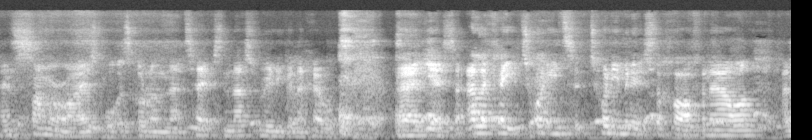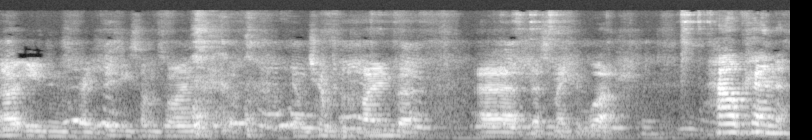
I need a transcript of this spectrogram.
and summarise what has gone on in that text, and that's really going to help. Uh, yeah, so allocate 20, to, 20 minutes to half an hour. I know evenings are very busy sometimes, got children home, but uh, let's make it work. How can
